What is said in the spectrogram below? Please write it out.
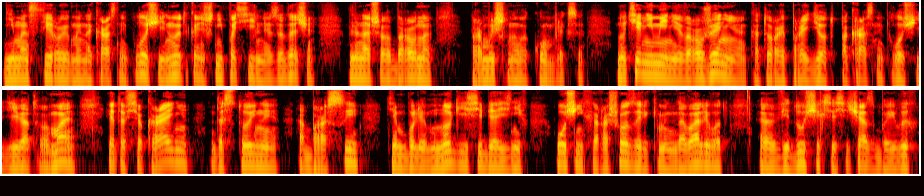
демонстрируемой на Красной площади, ну, это, конечно, непосильная задача для нашего оборонно-промышленного комплекса. Но, тем не менее, вооружение, которое пройдет по Красной площади 9 мая, это все крайне достойные образцы, тем более многие себя из них очень хорошо зарекомендовали вот э, в ведущихся сейчас боевых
